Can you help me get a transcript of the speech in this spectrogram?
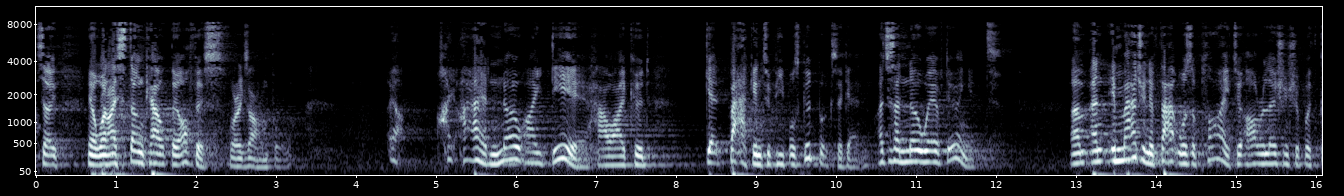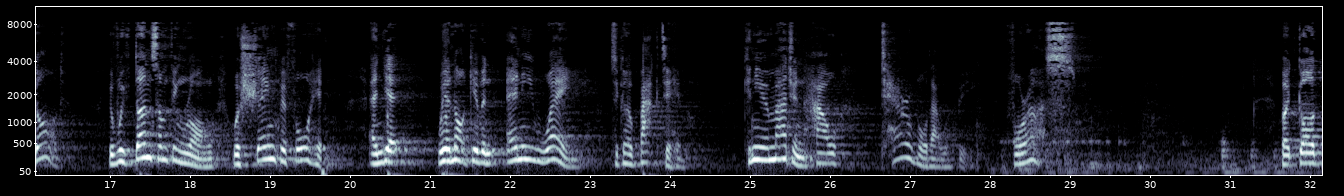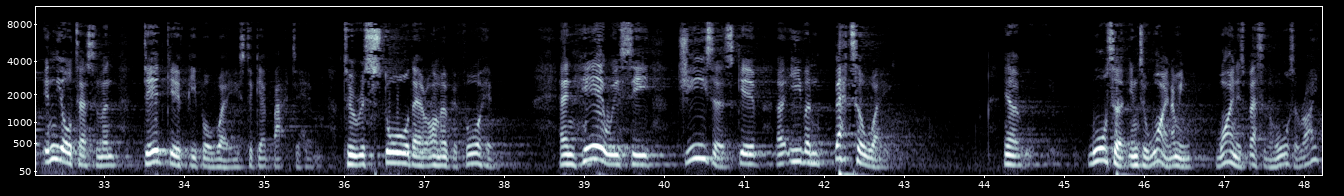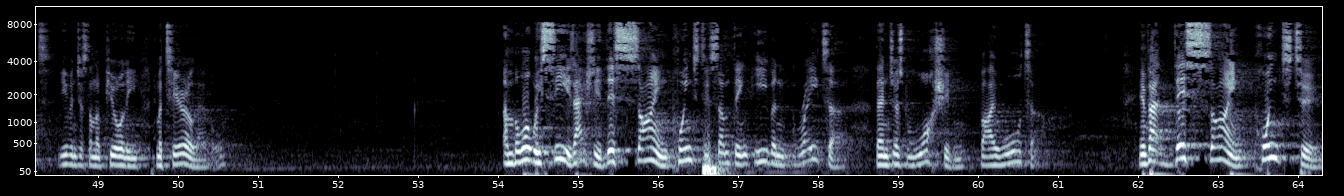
So, you know, when I stunk out the office, for example, I, I had no idea how I could get back into people's good books again. I just had no way of doing it. Um, and imagine if that was applied to our relationship with God. If we've done something wrong, we're shamed before Him, and yet we are not given any way to go back to Him. Can you imagine how terrible that would be for us? But God in the Old Testament did give people ways to get back to Him, to restore their honor before Him. And here we see Jesus give an even better way. You know, water into wine. I mean, wine is better than water, right? Even just on a purely material level. And but what we see is actually this sign points to something even greater than just washing by water. In fact, this sign points to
